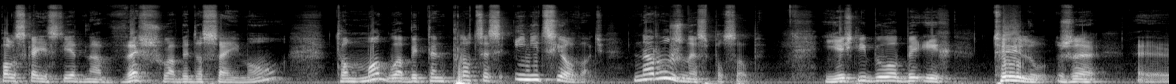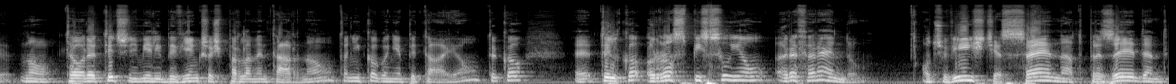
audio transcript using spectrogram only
Polska jest jedna weszłaby do Sejmu, to mogłaby ten proces inicjować na różne sposoby. Jeśli byłoby ich tylu, że y, no, teoretycznie mieliby większość parlamentarną, to nikogo nie pytają, tylko tylko rozpisują referendum. Oczywiście Senat, prezydent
